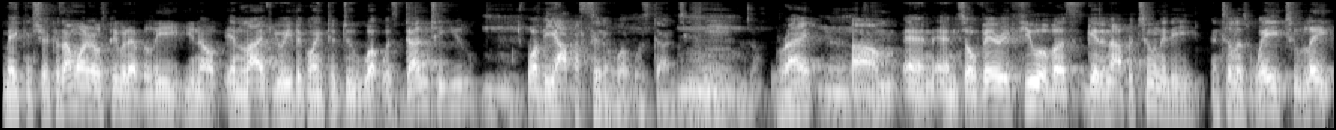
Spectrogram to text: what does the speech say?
making sure, because I'm one of those people that believe, you know, in life you're either going to do what was done to you or the opposite of what was done to you, right? Um, and and so very few of us get an opportunity until it's way too late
